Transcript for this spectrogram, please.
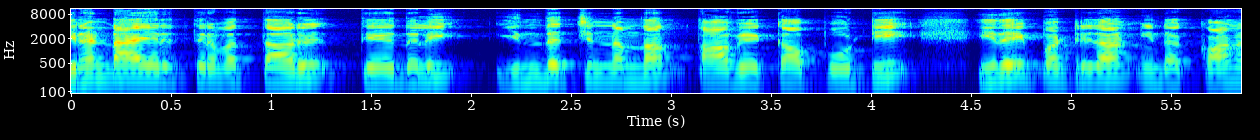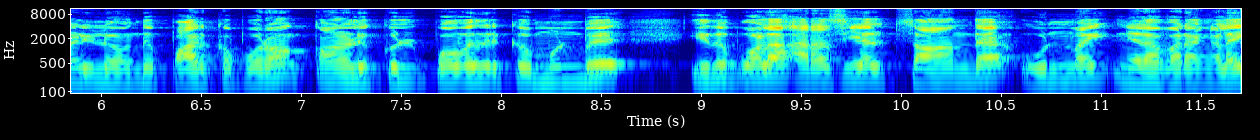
இரண்டாயிரத்தி இருபத்தாறு தேர்தலில் இந்த சின்னம் தான் தாவேக்கா போட்டி. இதை பற்றி தான் இந்த காணொலியில் வந்து பார்க்க போகிறோம் காணொலிக்குள் போவதற்கு முன்பு இதுபோல் அரசியல் சார்ந்த உண்மை நிலவரங்களை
